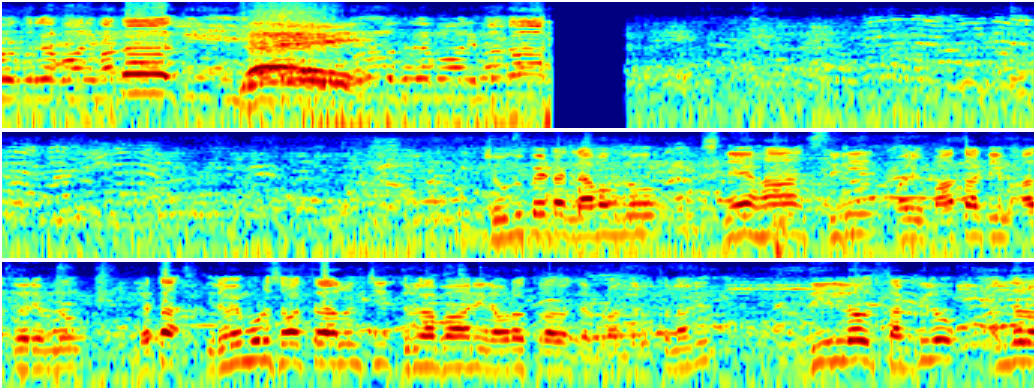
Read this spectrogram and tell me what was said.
బోలో మాతా జోగిపేట గ్రామంలో స్నేహ సిరి మరియు మాతా టీం ఆధ్వర్యంలో గత ఇరవై మూడు సంవత్సరాల నుంచి దుర్గాభవాని నవరాత్రులు జరపడం జరుగుతున్నది. దీనిలో సభ్యులు అందరూ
